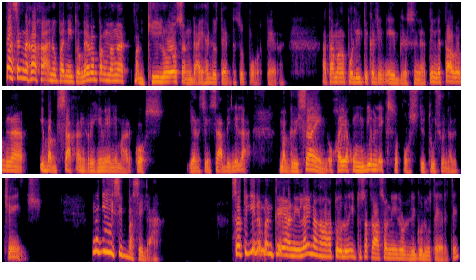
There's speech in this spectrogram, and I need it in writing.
Tapos ang nakakaano pa nito, meron pang mga pagkilos ang Daiha Duterte supporter at ang mga political enablers nila, tinatawag na ibagsak ang rehime ni Marcos. Yan ang sinasabi nila mag-resign o kaya kung hindi man extra-constitutional change. Nag-iisip ba sila? Sa tingin naman kaya nila nakakatulong ito sa kaso ni Rodrigo Duterte?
